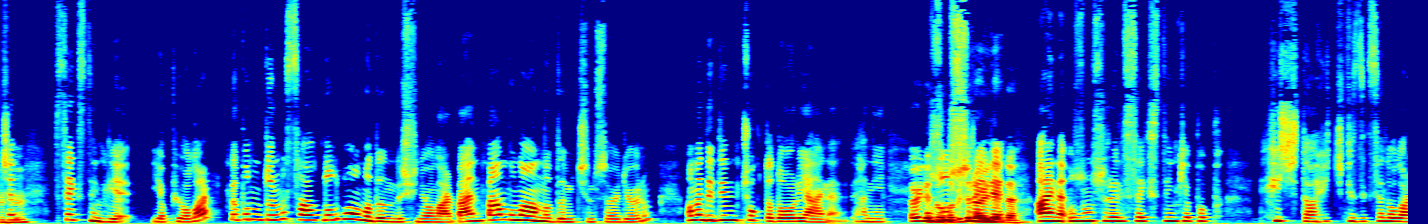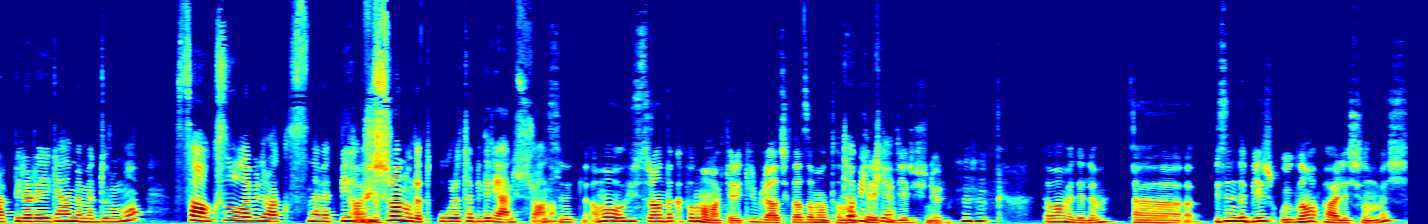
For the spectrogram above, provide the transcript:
için hı. sexting yapıyorlar ve bunun durumu sağlıklı olup olmadığını düşünüyorlar. Ben ben bunu anladığım için söylüyorum. Ama dediğin çok da doğru yani. Hani Öyle de uzun olabilir süreli- öyle de. Aynen uzun süreli sexting yapıp hiç daha hiç fiziksel olarak bir araya gelmeme durumu sağlıksız olabilir haklısın evet bir Aynen. hüsran uğrat uğratabilir yani hüsrana. Kesinlikle. Ama o hüsranda kapılmamak gerekir. Birazcık daha zaman tanımak Tabii ki. gerekir diye düşünüyorum. Hı hı. Devam edelim. Ee, bizim de bir uygulama paylaşılmış.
